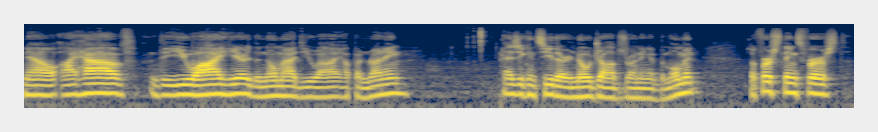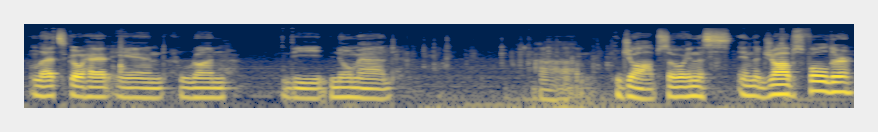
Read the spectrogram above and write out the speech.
Now I have the UI here, the Nomad UI up and running. As you can see, there are no jobs running at the moment. So first things first, let's go ahead and run the Nomad um, job. So in this in the jobs folder,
